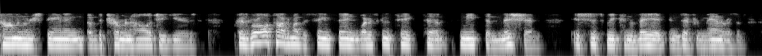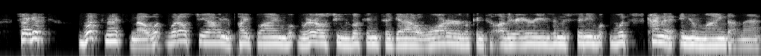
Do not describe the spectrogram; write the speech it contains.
common understanding of the terminology used because we're all talking about the same thing what it's going to take to meet the mission it's just we convey it in different mannerisms so i guess what's next, Mel? What what else do you have in your pipeline? Where else are you looking to get out of water? Looking to other areas in the city? What's kind of in your mind on that?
